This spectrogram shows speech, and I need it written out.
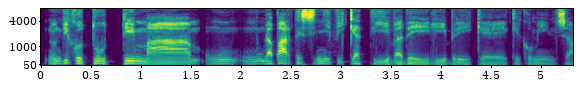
non dico tutti, ma un, una parte significativa dei libri che, che comincia.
